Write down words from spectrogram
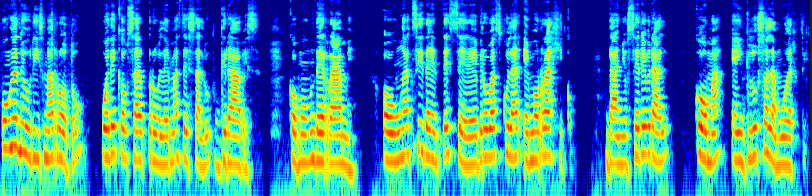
Un aneurisma roto puede causar problemas de salud graves, como un derrame o un accidente cerebrovascular hemorrágico, daño cerebral, coma e incluso la muerte.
